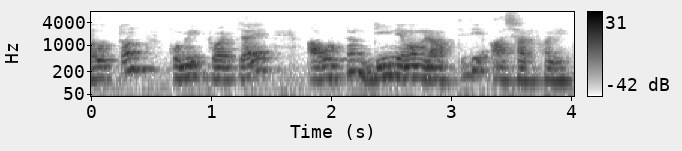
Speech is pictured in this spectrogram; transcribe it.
আবর্তন ক্রমিক পর্যায়ে আবর্তন দিন এবং রাত্রি আসার ফলে।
